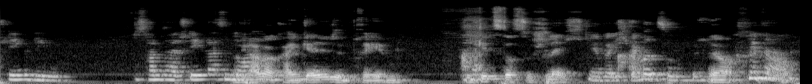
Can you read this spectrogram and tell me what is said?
stehen geblieben. Das haben sie halt stehen lassen Wir dort. haben ja kein Geld in Bremen. Mir Aber- geht's doch so schlecht. Ja, weil ich Aber- weggezogen bin. Ja. Genau.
